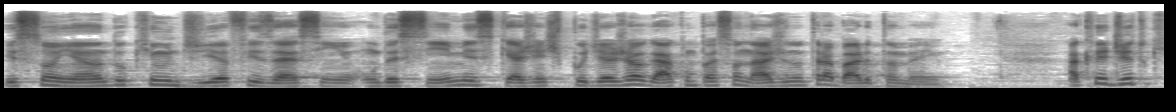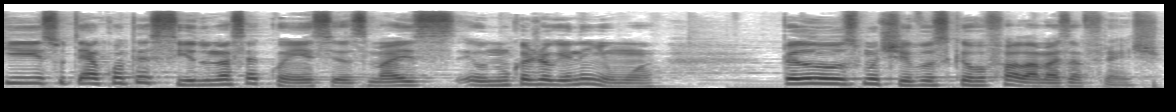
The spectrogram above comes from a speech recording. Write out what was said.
e sonhando que um dia fizessem um The Sims que a gente podia jogar com o personagem no trabalho também. Acredito que isso tenha acontecido nas sequências, mas eu nunca joguei nenhuma pelos motivos que eu vou falar mais na frente.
